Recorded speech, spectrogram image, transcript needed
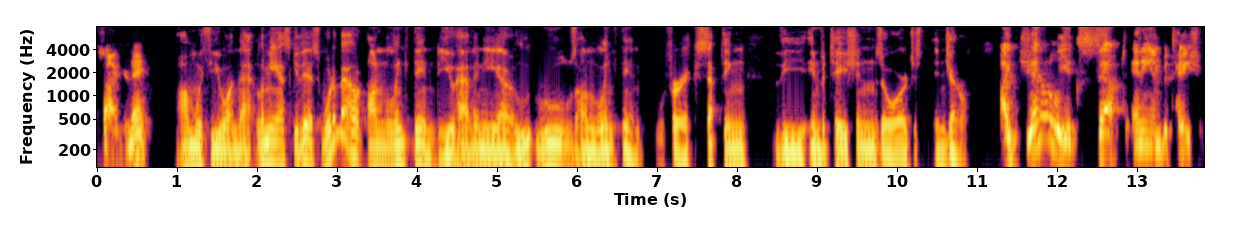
sign your name. I'm with you on that. Let me ask you this. What about on LinkedIn? Do you have any uh, l- rules on LinkedIn for accepting the invitations or just in general? I generally accept any invitation,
